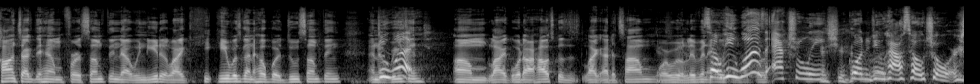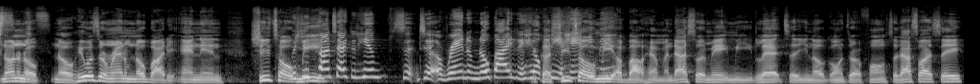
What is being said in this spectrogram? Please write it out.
contacted him for something that we needed. Like he, he was gonna help us do something. And Do the reason, what? um, like with our house, because like at the time where we were living. So it he was divorced. actually Yes, going to do household chores. No, no, no, no. He was a random nobody, and then she told But me you contacted him to, to a random nobody to help because be a she told me about him, and that's what made me led to you know going through her phone. So that's why I say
